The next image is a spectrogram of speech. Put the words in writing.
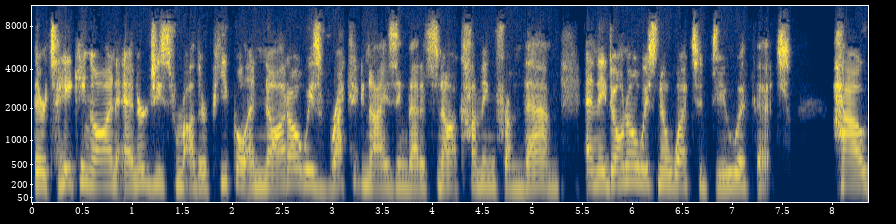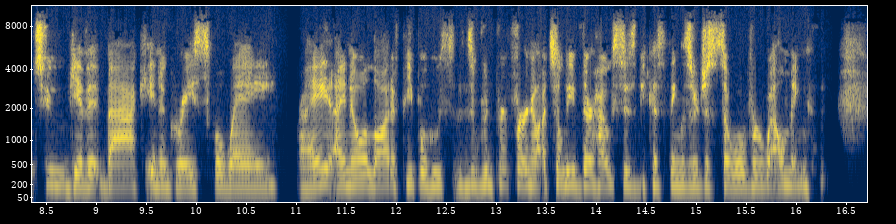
they're taking on energies from other people and not always recognizing that it's not coming from them. And they don't always know what to do with it, how to give it back in a graceful way. Right. I know a lot of people who would prefer not to leave their houses because things are just so overwhelming.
